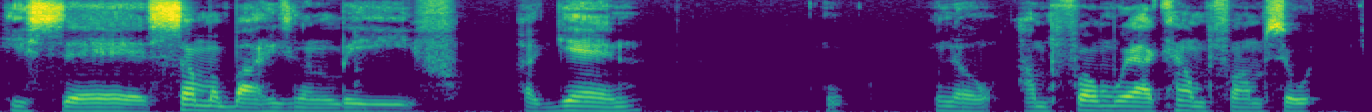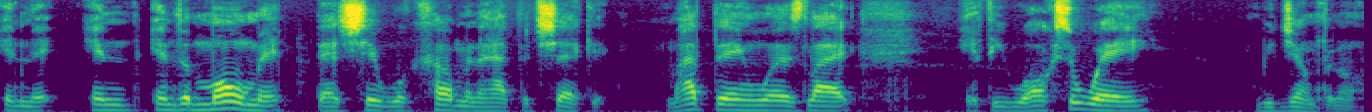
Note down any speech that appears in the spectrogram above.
He says something about he's gonna leave. Again, you know, I'm from where I come from, so in the in in the moment that shit will come and I have to check it. My thing was like, if he walks away, we jumping on him,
